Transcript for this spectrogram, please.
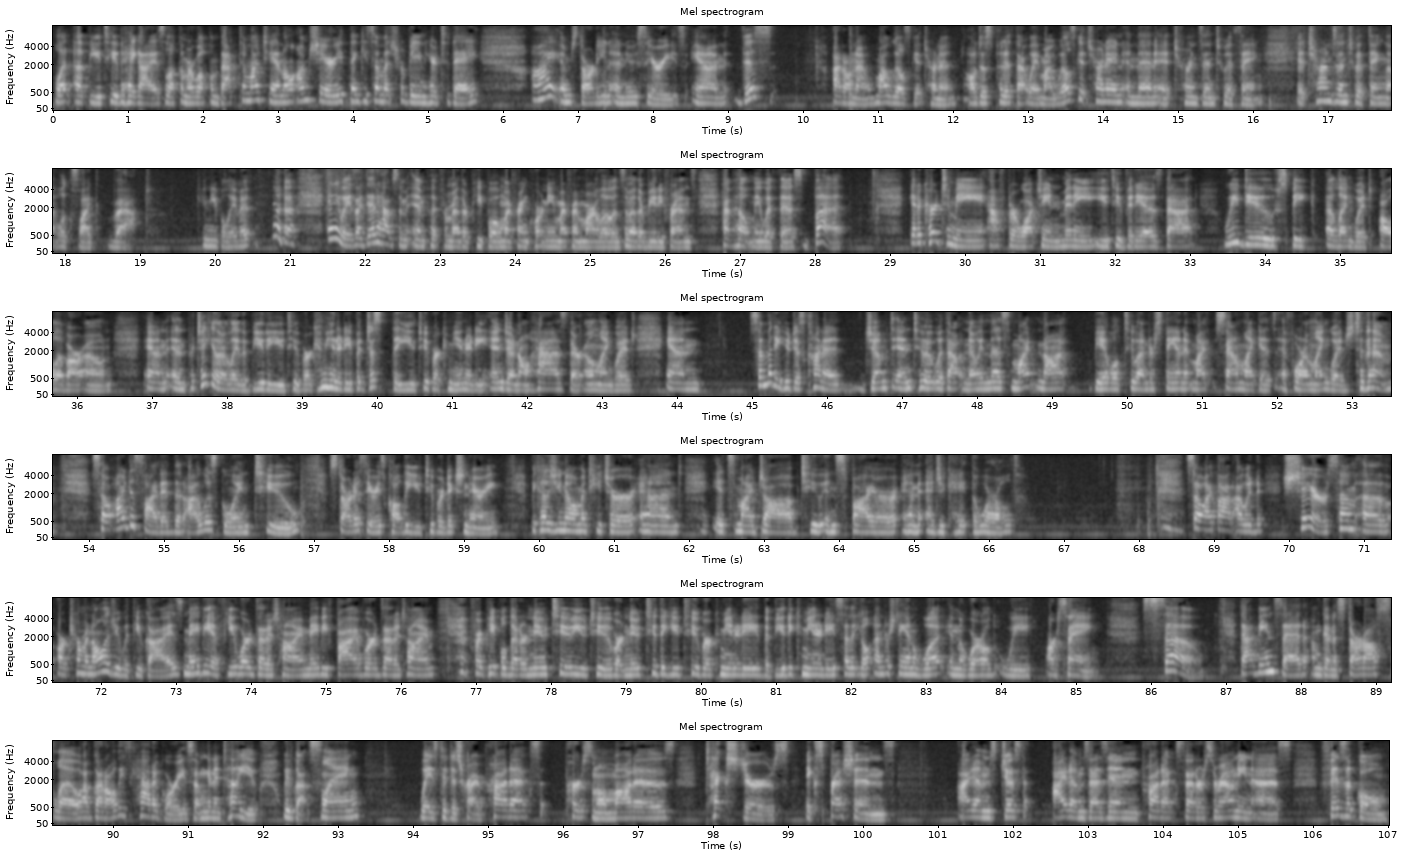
What up YouTube? Hey guys, welcome or welcome back to my channel. I'm Sherri. Thank you so much for being here today. I am starting a new series and this, I don't know, my wheels get turning. I'll just put it that way. My wheels get turning and then it turns into a thing. It turns into a thing that looks like that. Can you believe it? Anyways, I did have some input from other people. My friend Courtney, my friend Marlo, and some other beauty friends have helped me with this, but it occurred to me after watching many YouTube videos that we do speak a language all of our own and, and particularly the beauty YouTuber community but just the YouTuber community in general has their own language. And somebody who just kind of jumped into it without knowing this might not be able to understand. It might sound like it's a foreign language to them. So I decided that I was going to start a series called the YouTuber Dictionary because you know I'm a teacher and it's my job to inspire and educate the world. So I thought I would share some of our terminology with you guys, maybe a few words at a time, maybe five words at a time for people that are new to YouTube or new to the YouTuber community, the beauty community, so that you'll understand what in the world we are saying. So, that being said, I'm going to start off slow. I've got all these categories, so I'm going to tell you. We've got slang, ways to describe products, personal mottos, textures, expressions, items just items as in products that are surrounding us, physical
